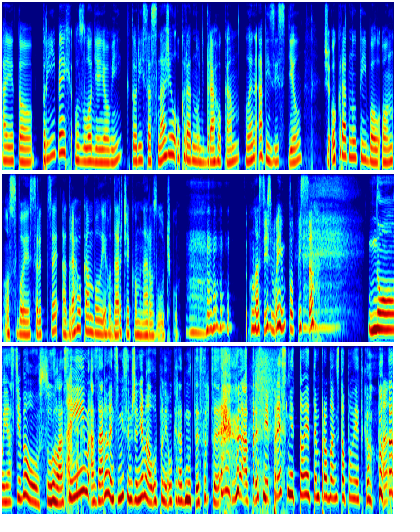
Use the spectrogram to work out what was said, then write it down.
A je to príbeh o zlodejovi, ktorý sa snažil ukradnúť drahokam, len aby zistil, že okradnutý bol on o svoje srdce a drahokam bol jeho darčekom na rozlúčku. Súhlasíš s mojim popisom? No, ja s tebou súhlasím a zároveň si myslím, že nemal úplne ukradnuté srdce. A presne, presne to je ten problém s tou poviedkou. A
